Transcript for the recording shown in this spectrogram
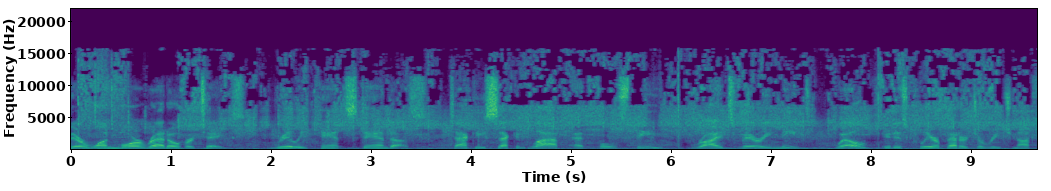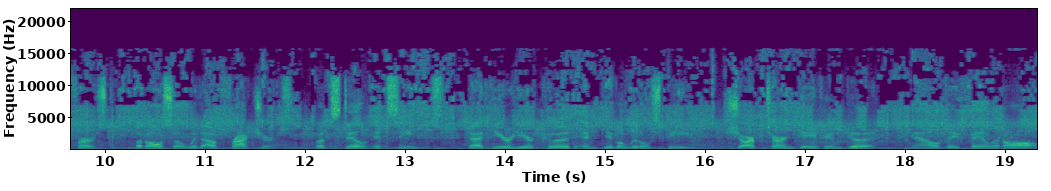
there one more red overtakes. Really can't stand us. Tacky second lap at full speed. Rides very neat. Well, it is clear better to reach not first, but also without fractures. But still, it seems that here here could and give a little speed. Sharp turn gave him good. Now they fail at all.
